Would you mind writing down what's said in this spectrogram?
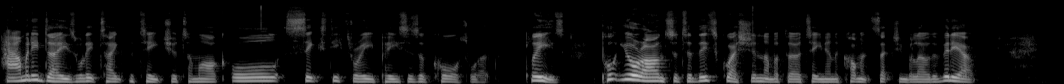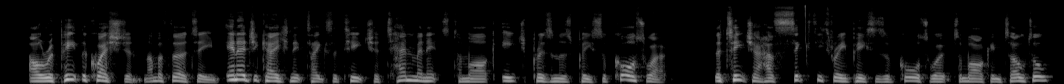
How many days will it take the teacher to mark all 63 pieces of coursework? Please Put your answer to this question, number 13, in the comments section below the video. I'll repeat the question, number 13. In education, it takes a teacher 10 minutes to mark each prisoner's piece of coursework. The teacher has 63 pieces of coursework to mark in total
